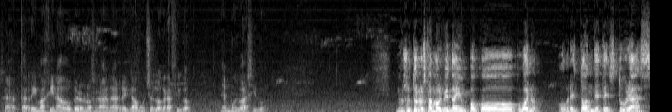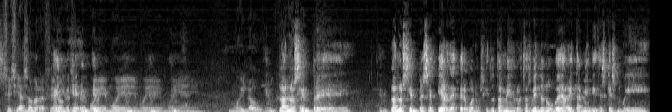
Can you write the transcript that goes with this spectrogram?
O sea, está reimaginado, pero no se han arriesgado mucho en los gráficos. Es muy básico. Nosotros lo estamos viendo ahí un poco, pues bueno, obretón de texturas. Sí, sí, a eso me refiero, Ahí, que en- muy, muy, muy, muy, muy low. En plano siempre. En plano siempre se pierde, pero bueno, si tú también lo estás viendo en VR y también dices que es muy,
